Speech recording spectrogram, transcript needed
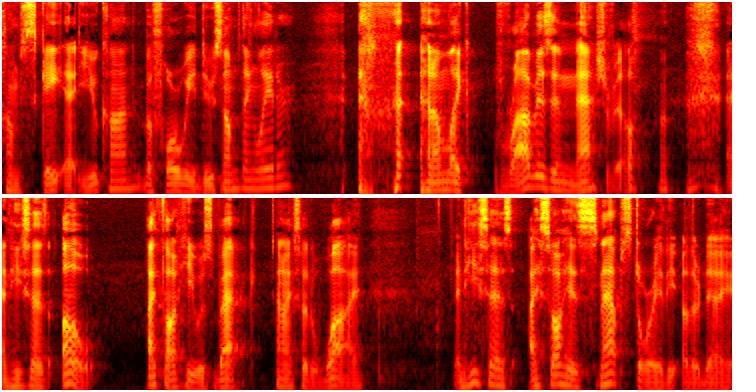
come skate at UConn before we do something later?" and I'm like, "Rob is in Nashville." and he says, "Oh, I thought he was back." And I said, "Why?" And he says, "I saw his Snap story the other day,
